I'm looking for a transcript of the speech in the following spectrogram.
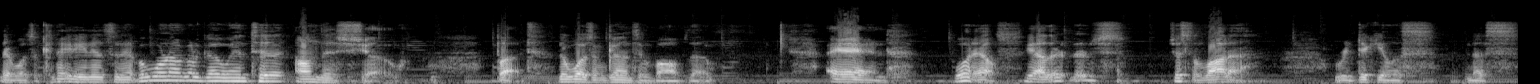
there was a Canadian incident, but we're not going to go into it on this show. But there wasn't guns involved, though. And what else? Yeah, there, there's just a lot of ridiculousness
